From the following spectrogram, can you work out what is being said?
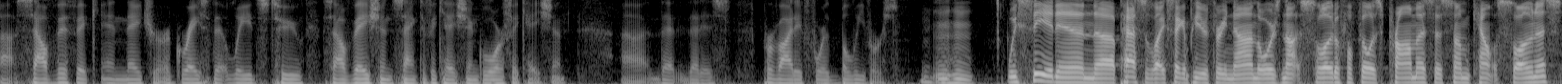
uh, salvific in nature, a grace that leads to salvation, sanctification, glorification uh, that, that is provided for believers. Mm-hmm. Mm-hmm. We see it in uh, passages like 2 Peter 3 9. The Lord is not slow to fulfill his promise, as some count slowness,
